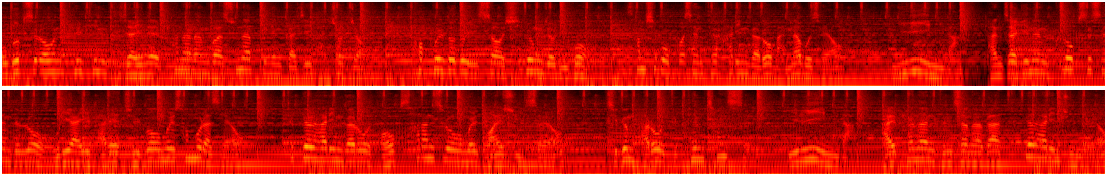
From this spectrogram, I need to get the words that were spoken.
고급스러운 필팅 디자인의 편안함과 수납 기능까지 갖췄죠. 컵홀더도 있어 실용적이고 35% 할인가로 만나보세요. 2위입니다. 반짝이는 크록스 샌들로 우리 아이 발에 즐거움을 선물하세요. 특별 할인가로 더욱 사랑스러움을 더할 수 있어요. 지금 바로 득템 찬스. 1위입니다. 발편한 등산화가 특별 할인 중이에요.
